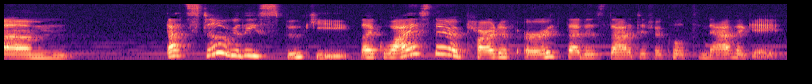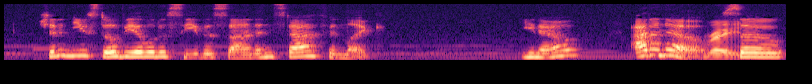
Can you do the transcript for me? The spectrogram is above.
um, that's still really spooky. Like, why is there a part of Earth that is that difficult to navigate? Shouldn't you still be able to see the sun and stuff and like, you know? I don't know. Right. So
